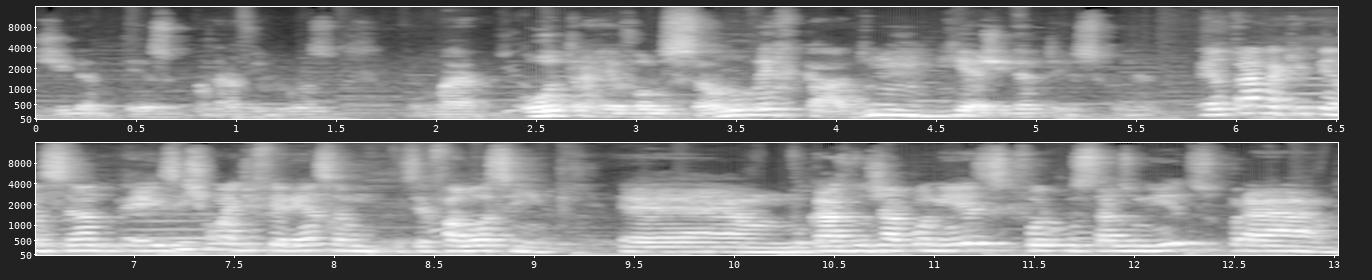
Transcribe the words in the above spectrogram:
gigantesco, maravilhoso, uma outra revolução no mercado Uhum. que é gigantesco. Né? Eu estava aqui pensando, é, existe uma diferença, você falou assim, é, no caso dos japoneses que foram para os Estados Unidos para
